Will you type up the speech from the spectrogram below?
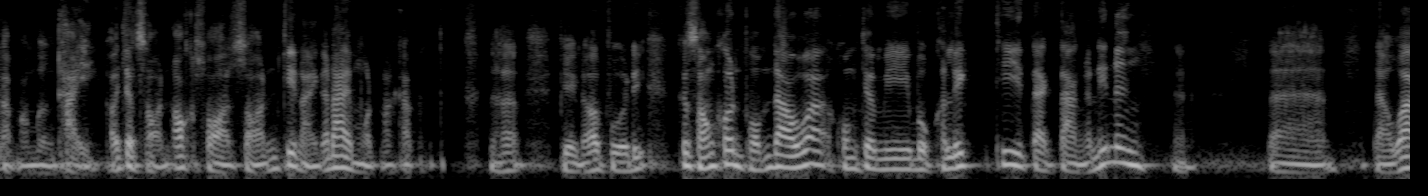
กลับมาเมืองไทย เขาจะสอนออกซฟอร์ดสอนที่ไหนก็ได้หมดนะครับนะครับเพียงแต่ว่าฟัวดี้คือสองคนผมเดาว่าคงจะมีบุคลิกที่แตกต่างกันนิดนึงนะ แต่แต่ว่า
